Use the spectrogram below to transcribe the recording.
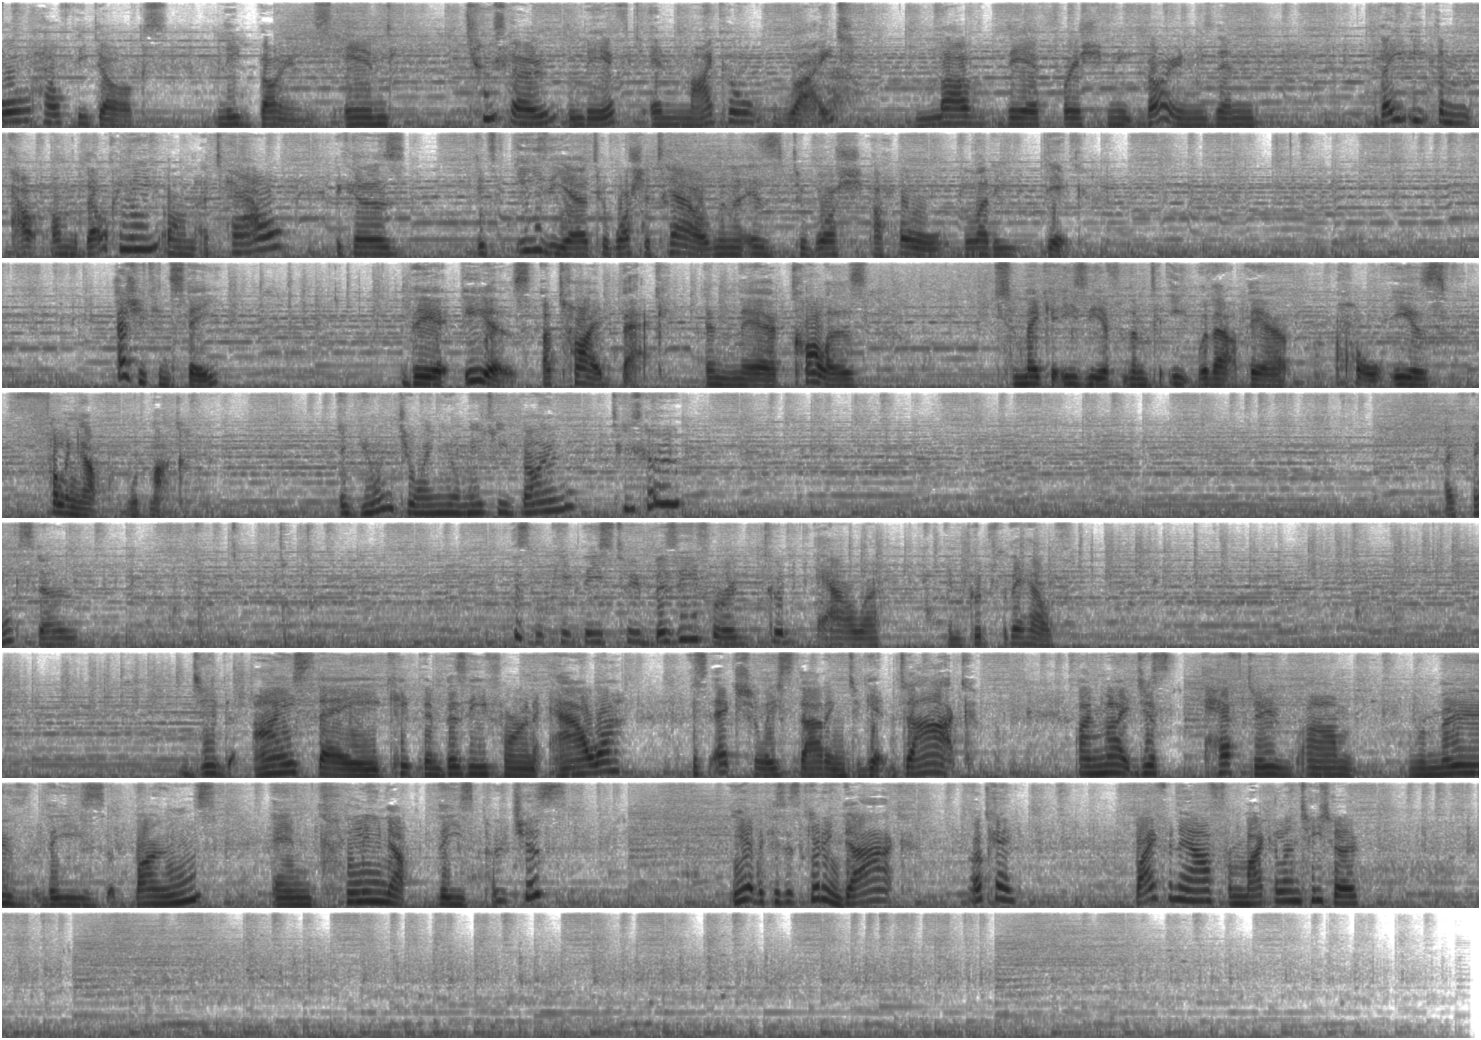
all healthy dogs need bones, and Tito left and Michael right love their fresh meat bones, and they eat them out on the balcony on a towel because it's easier to wash a towel than it is to wash a whole bloody deck. As you can see, their ears are tied back in their collars to make it easier for them to eat without their whole ears filling up with muck. Are you enjoying your meaty bone, Tito? I think so. This will keep these two busy for a good hour and good for their health. Did I say keep them busy for an hour? It's actually starting to get dark. I might just have to um, remove these bones and clean up these pooches. Yeah, because it's getting dark. Okay. Bye for now from Michael and Tito.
